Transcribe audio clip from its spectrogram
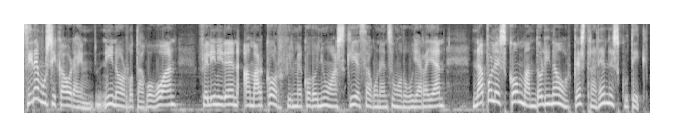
Zine musika orain, nino rota gogoan, Feliniren Amarkor filmeko doinu aski ezaguna entzungo dugu jarraian, Napolesko mandolina orkestraren eskutik.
